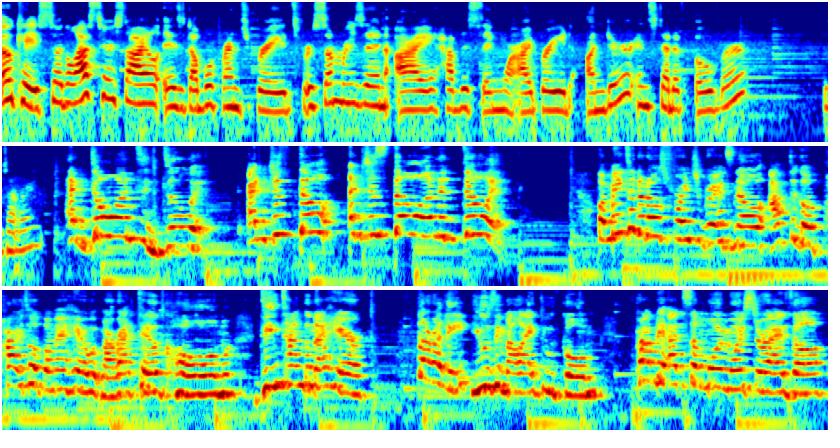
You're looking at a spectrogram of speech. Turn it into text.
Okay, so the last hairstyle is double French braids. For some reason, I have this thing where I braid under instead of over. Is that right? I don't want to do it. I just don't, I just don't want to do it. French braids now, I have to go part over my hair with my rat tail comb, detangle my hair thoroughly using my white tooth comb, probably add some more moisturizer,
